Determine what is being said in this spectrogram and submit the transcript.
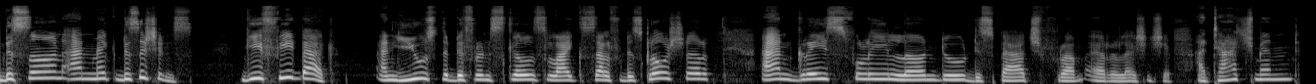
Discern and make decisions. Give feedback and use the different skills like self disclosure and gracefully learn to dispatch from a relationship. Attachment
